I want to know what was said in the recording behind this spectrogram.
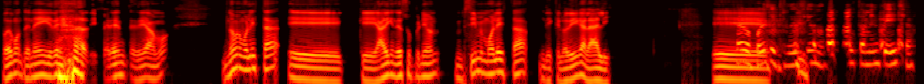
podemos tener ideas diferentes, digamos. No me molesta eh, que alguien dé su opinión, sí me molesta de que lo diga Lali. Claro, por Eh, eso te estoy diciendo, justamente ella.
